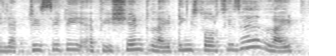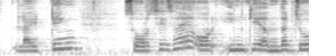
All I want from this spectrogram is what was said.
इलेक्ट्रिसिटी एफिशिएंट लाइटिंग सोर्सेज हैं लाइट लाइटिंग सोर्सेज हैं और इनके अंदर जो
